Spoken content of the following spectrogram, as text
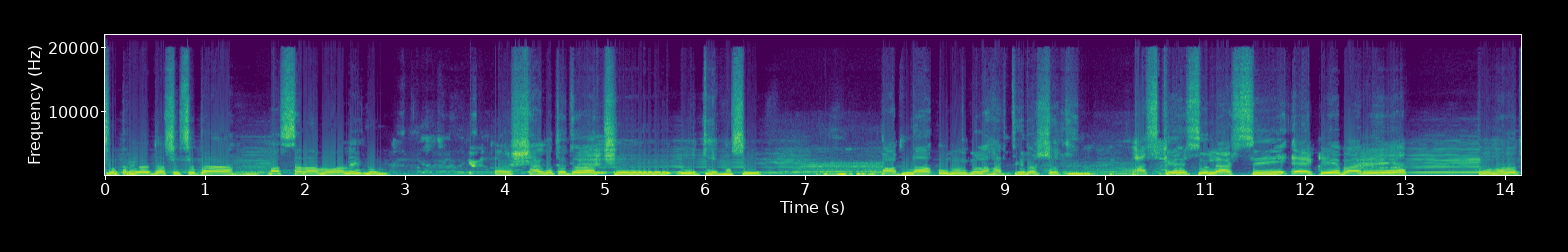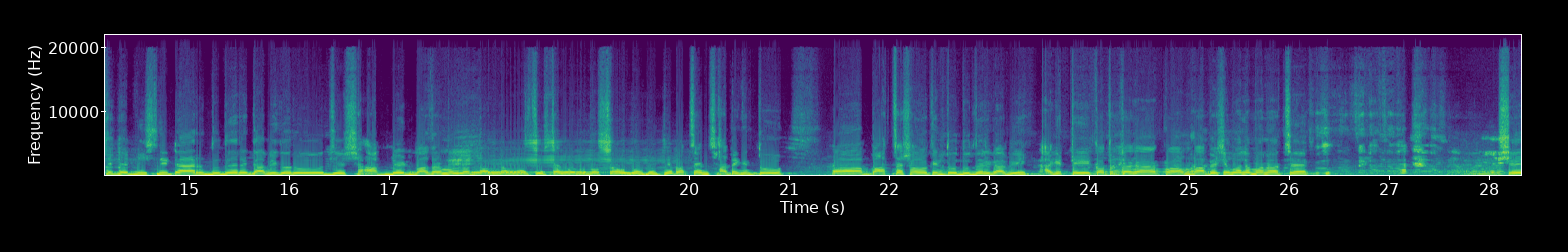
সুপ্রিয় দর্শক আসসালামু আলাইকুম। স্বাগত জানাচ্ছি ঐতিহাসিক পাবনা উদুলগোলা হাট থেকে দর্শক। আজকে চলে আসছি একেবারে পনেরো থেকে বিশ লিটার দুধের গাভী গরু যে আপডেট বাজার মূল্য দাম জানানোর চেষ্টা করব দর্শক দেখতে পাচ্ছেন, সাথে কিন্তু বাচ্চা সহ কিন্তু দুধের গাভী। আগের থেকে কত টাকা কম বা বেশি বলে মনে হচ্ছে? সেই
